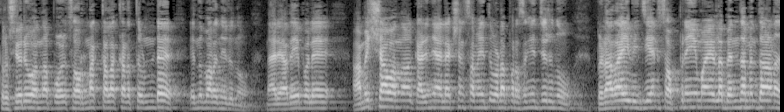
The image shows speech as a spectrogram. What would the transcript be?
തൃശ്ശൂർ വന്നപ്പോൾ സ്വർണക്കളക്കടത്തുണ്ട് എന്ന് പറഞ്ഞിരുന്നു. നരേ അതേപോലെ അമിത്ഷാ വന്ന കഴിഞ്ഞ എലക്ഷൻ സമയത്ത് ഇവിടെ പ്രസംഗിച്ചിരുന്നു. പിണറായി വിജയൻ സ്വപ്നയുമായുള്ള ബന്ധം എന്താണ്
